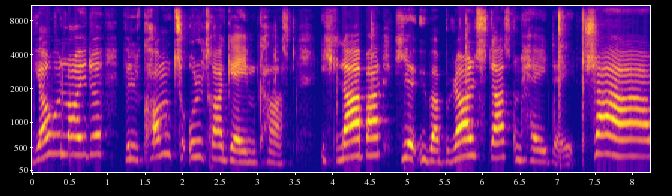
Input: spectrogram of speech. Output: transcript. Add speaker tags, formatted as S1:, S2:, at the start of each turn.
S1: Yo Leute, willkommen zu Ultra Gamecast. Ich laber hier über Brawl Stars und Heyday. Ciao!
